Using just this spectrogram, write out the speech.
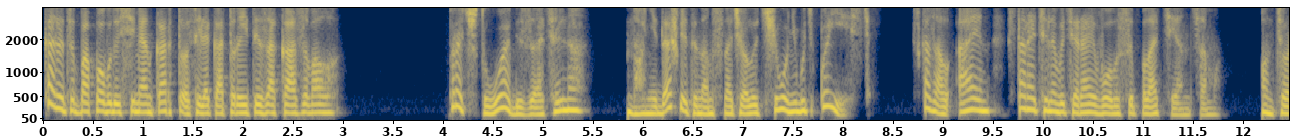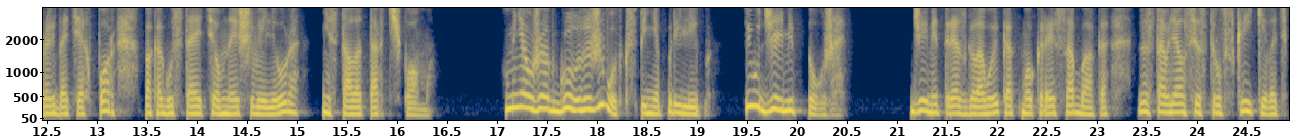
Кажется, по поводу семян картофеля, которые ты заказывал». «Прочту обязательно. Но не дашь ли ты нам сначала чего-нибудь поесть?» — сказал Айен, старательно вытирая волосы полотенцем. Он тер их до тех пор, пока густая темная шевелюра не стала торчком. «У меня уже от голода живот к спине прилип. И у Джейми тоже». Джейми тряс головой, как мокрая собака, заставлял сестру вскрикивать,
